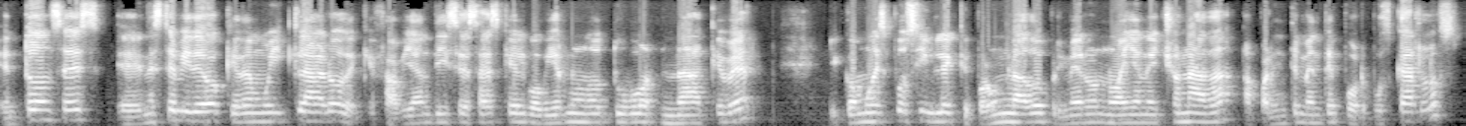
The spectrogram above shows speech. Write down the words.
Entonces, en este video queda muy claro de que Fabián dice, sabes que el gobierno no tuvo nada que ver. Y cómo es posible que por un lado primero no hayan hecho nada, aparentemente por buscarlos,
